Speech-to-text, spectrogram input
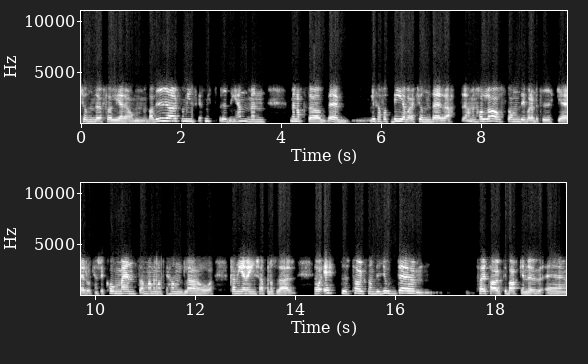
kunder och följare om vad vi gör för att minska smittspridningen. Men men också eh, liksom fått be våra kunder att ja, men hålla avstånd i våra butiker och kanske komma ensamma när man ska handla och planera inköpen och sådär. Och ett uttag som vi gjorde mm, för ett tag tillbaka nu eh,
